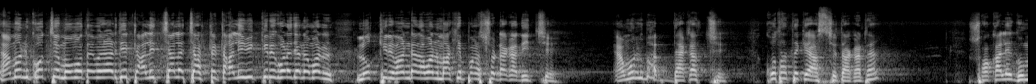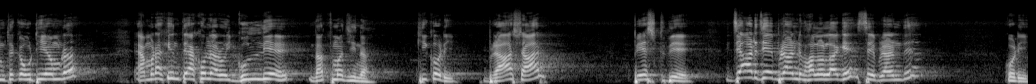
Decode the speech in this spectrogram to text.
এমন করছে মমতা ব্যানার্জি টালির চালে চারটে টালি বিক্রি করে যেন আমার লক্ষ্মীর ভাণ্ডার আমার মাকে পাঁচশো টাকা দিচ্ছে। এমন ভাব দেখাচ্ছে। কোথা থেকে আসছে টাকাটা? সকালে ঘুম থেকে উঠি আমরা। আমরা কিন্তু এখন আর ওই গুল দিয়ে দাঁত মাজি না। কী করি? ব্রাশ আর পেস্ট দিয়ে। যার যে ব্র্যান্ড ভালো লাগে সেই ব্র্যান্ড দিয়ে করি।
